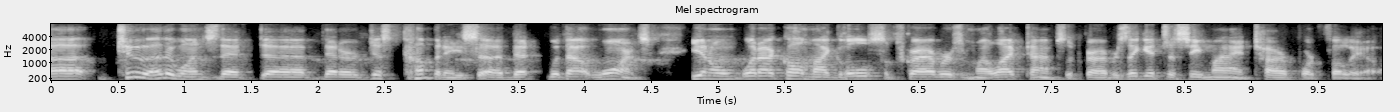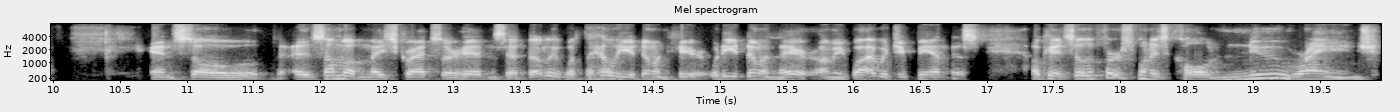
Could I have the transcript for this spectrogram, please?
Uh, two other ones that uh, that are just companies uh, that without warrants. You know what I call my gold subscribers and my lifetime subscribers. They get to see my entire portfolio. And so uh, some of them may scratch their head and said, Dudley, what the hell are you doing here? What are you doing there? I mean, why would you be in this? Okay, so the first one is called New Range,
